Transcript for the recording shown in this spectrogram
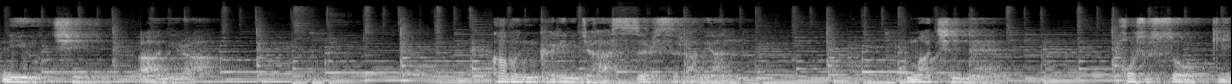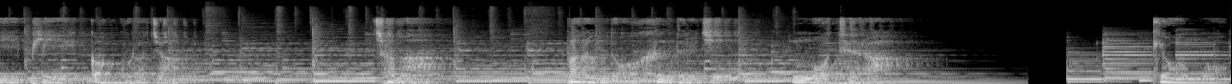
뉘우침 아니라 검은 그림자 쓸쓸하면 마침내 호수 속 깊이 거꾸러져. 차마 바람도 흔들지 못해라. 교목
